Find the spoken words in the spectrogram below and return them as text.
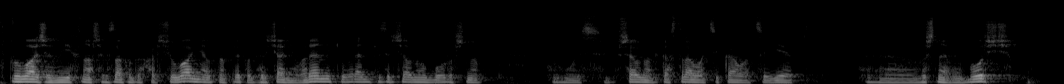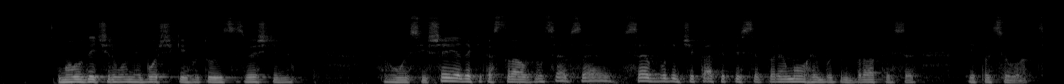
Впроваджуємо їх в наших закладах харчування. От, наприклад, гречані вареники, вареники з гречаного борошна. Ось ще одна така страва цікава це є е, вишневий борщ, молодий червоний борщ, який готується з вишнями. Ось і ще є декілька страв. Ну, це все, все будемо чекати після перемоги, будемо братися і працювати.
